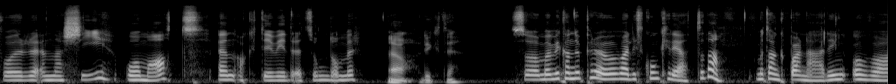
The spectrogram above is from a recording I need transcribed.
for energi og mat enn aktive idrettsungdommer. Ja, riktig. Så, men vi kan jo prøve å være litt konkrete, da med tanke på ernæring og hva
